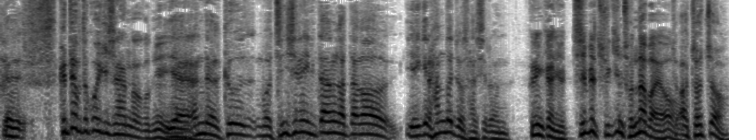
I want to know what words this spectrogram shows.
그, 그때부터 꼬이기 시작한 거거든요. 이게. 예, 근데 그 뭐 진실의 일단을 갖다가 얘기를 한 거죠 사실은. 그러니까요. 집에 주긴 줬나 봐요. 아 줬죠.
